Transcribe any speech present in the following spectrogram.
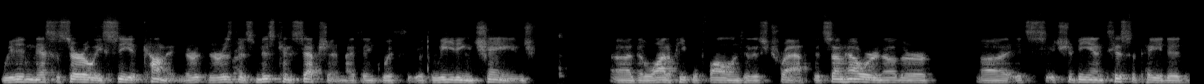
We didn't necessarily see it coming. There, there is this misconception, I think, with, with leading change uh, that a lot of people fall into this trap that somehow or another uh, it's it should be anticipated.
